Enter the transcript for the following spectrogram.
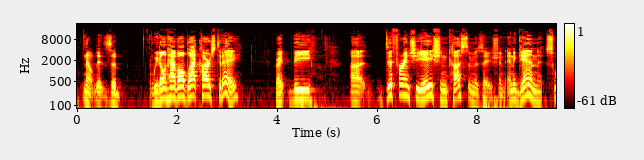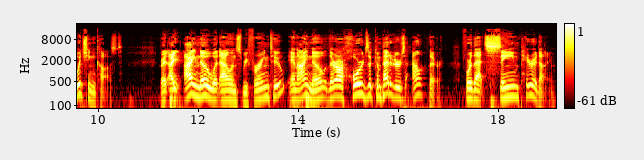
no, it's a, we don't have all black cars today, right? The uh, differentiation, customization, and again, switching cost. Right, I, I know what Alan's referring to, and I know there are hordes of competitors out there for that same paradigm.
